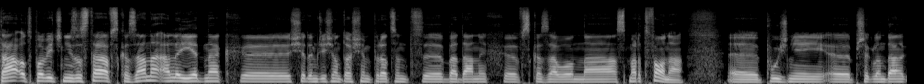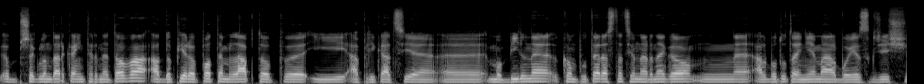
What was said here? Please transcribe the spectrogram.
ta odpowiedź nie została wskazana, ale jednak 78% e, badanych e, wskazało na smartfona. E, później przeglądarka internetowa, a dopiero potem laptop i aplikacje mobilne. Komputera stacjonarnego mm, albo tutaj nie ma, albo jest gdzieś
